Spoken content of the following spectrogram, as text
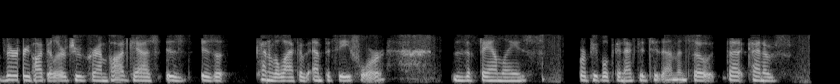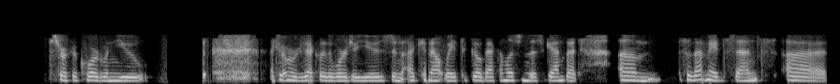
very popular true crime podcasts is is a kind of a lack of empathy for the families or people connected to them, and so that kind of struck a chord when you. I can't remember exactly the words you used, and I cannot wait to go back and listen to this again. But um, so that made sense, uh,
